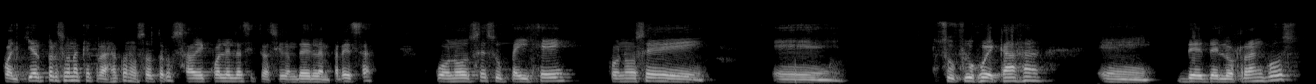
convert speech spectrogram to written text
Cualquier persona que trabaja con nosotros sabe cuál es la situación de la empresa, conoce su PIG, conoce eh, su flujo de caja, eh, desde los rangos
